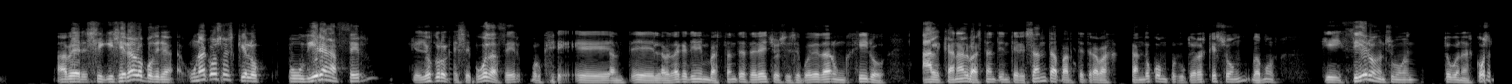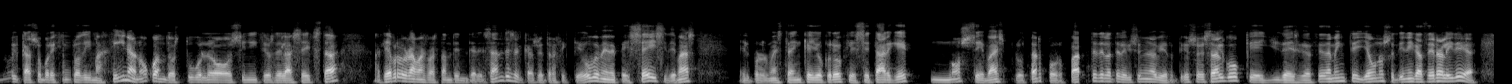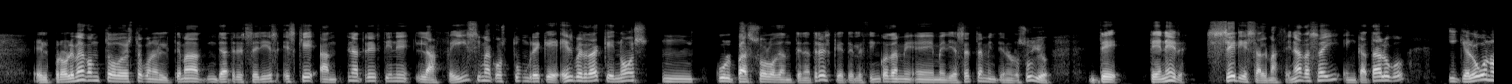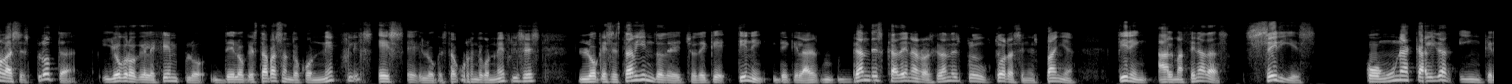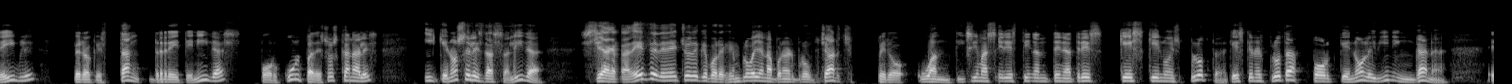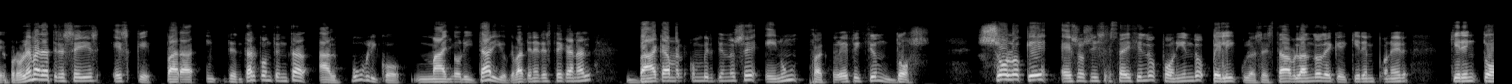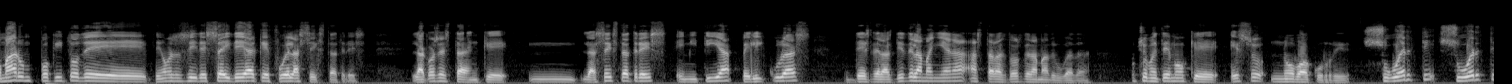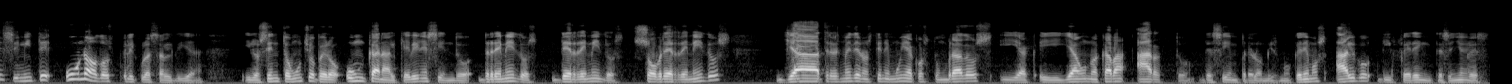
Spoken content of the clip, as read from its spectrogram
A ver, si quisiera lo podrían. Una cosa es que lo pudieran hacer, que yo creo que se puede hacer, porque eh, ante- la verdad que tienen bastantes derechos y se puede dar un giro al canal bastante interesante, aparte trabajando con productoras que son, vamos, que hicieron en su momento buenas cosas. El caso, por ejemplo, de Imagina, ¿no? Cuando estuvo en los inicios de la sexta, hacía programas bastante interesantes, el caso de Traffic TV, MP6 y demás. El problema está en que yo creo que ese target no se va a explotar por parte de la televisión en abierto. Y eso es algo que desgraciadamente ya uno se tiene que hacer a la idea. El problema con todo esto, con el tema de A3 series, es que Antena 3 tiene la feísima costumbre que es verdad que no es mm, culpa solo de Antena 3, que Telecinco también, eh, Mediaset también tiene lo suyo, de tener series almacenadas ahí en catálogo y que luego no las explota. Y yo creo que el ejemplo de lo que está pasando con Netflix es eh, lo que está ocurriendo con Netflix es lo que se está viendo de hecho de que tienen de que las grandes cadenas, las grandes productoras en España tienen almacenadas series con una calidad increíble, pero que están retenidas por culpa de esos canales y que no se les da salida. Se agradece de hecho de que, por ejemplo, vayan a poner Broadcharge, pero cuantísimas series tiene Antena 3 que es que no explota, que es que no explota porque no le viene en gana. El problema de A3 Series es que para intentar contentar al público mayoritario que va a tener este canal, va a acabar convirtiéndose en un Factoría de Ficción 2. Solo que, eso sí se está diciendo, poniendo películas. Se está hablando de que quieren poner, quieren tomar un poquito de, digamos así, de esa idea que fue la Sexta 3. La cosa está en que mm, la Sexta 3 emitía películas desde las 10 de la mañana hasta las 2 de la madrugada. Mucho me temo que eso no va a ocurrir. Suerte, suerte se emite una o dos películas al día. Y lo siento mucho, pero un canal que viene siendo remedos de remedos sobre remedos, ya Tres Media nos tiene muy acostumbrados y, a- y ya uno acaba harto de siempre lo mismo. Queremos algo diferente, señores.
